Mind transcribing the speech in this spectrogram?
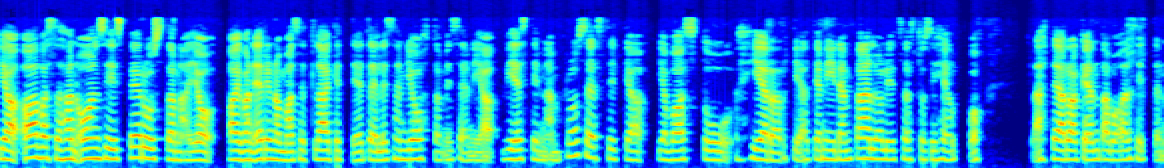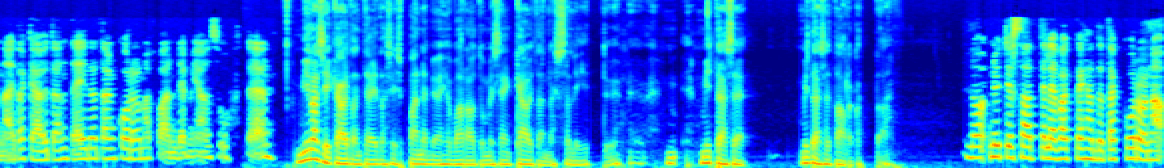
Ja Aavassahan on siis perustana jo aivan erinomaiset lääketieteellisen johtamisen ja viestinnän prosessit ja, ja vastuuhierarkiat, ja niiden päälle oli itse asiassa tosi helppo lähteä rakentamaan sitten näitä käytänteitä tämän koronapandemian suhteen. Millaisia käytänteitä siis pandemioihin varautumiseen käytännössä liittyy? Mitä se, mitä se tarkoittaa? No nyt jos ajattelee vaikka ihan tätä korona,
